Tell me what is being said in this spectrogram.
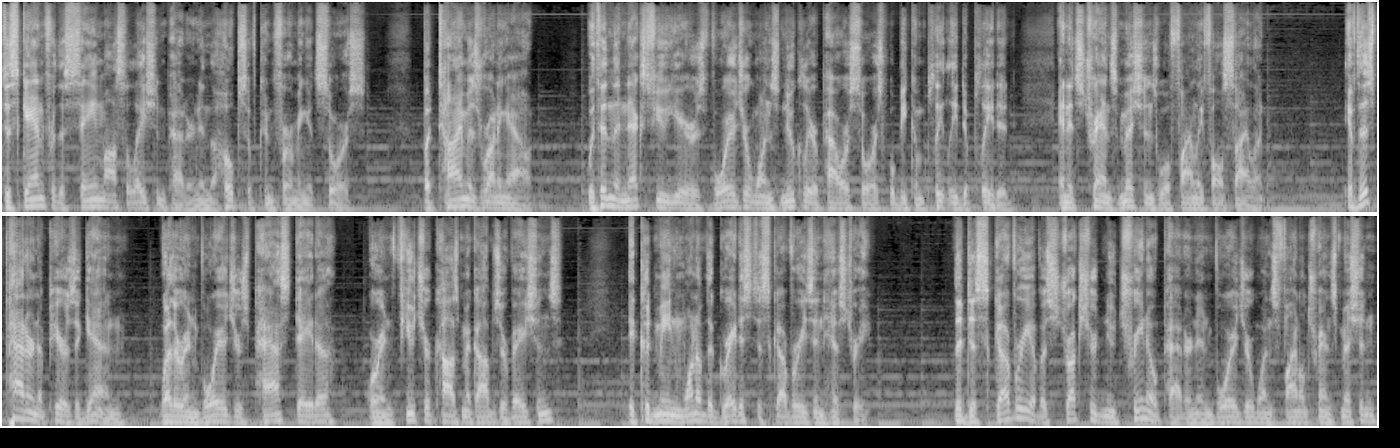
to scan for the same oscillation pattern in the hopes of confirming its source. But time is running out, Within the next few years, Voyager 1's nuclear power source will be completely depleted, and its transmissions will finally fall silent. If this pattern appears again, whether in Voyager's past data or in future cosmic observations, it could mean one of the greatest discoveries in history. The discovery of a structured neutrino pattern in Voyager 1's final transmission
